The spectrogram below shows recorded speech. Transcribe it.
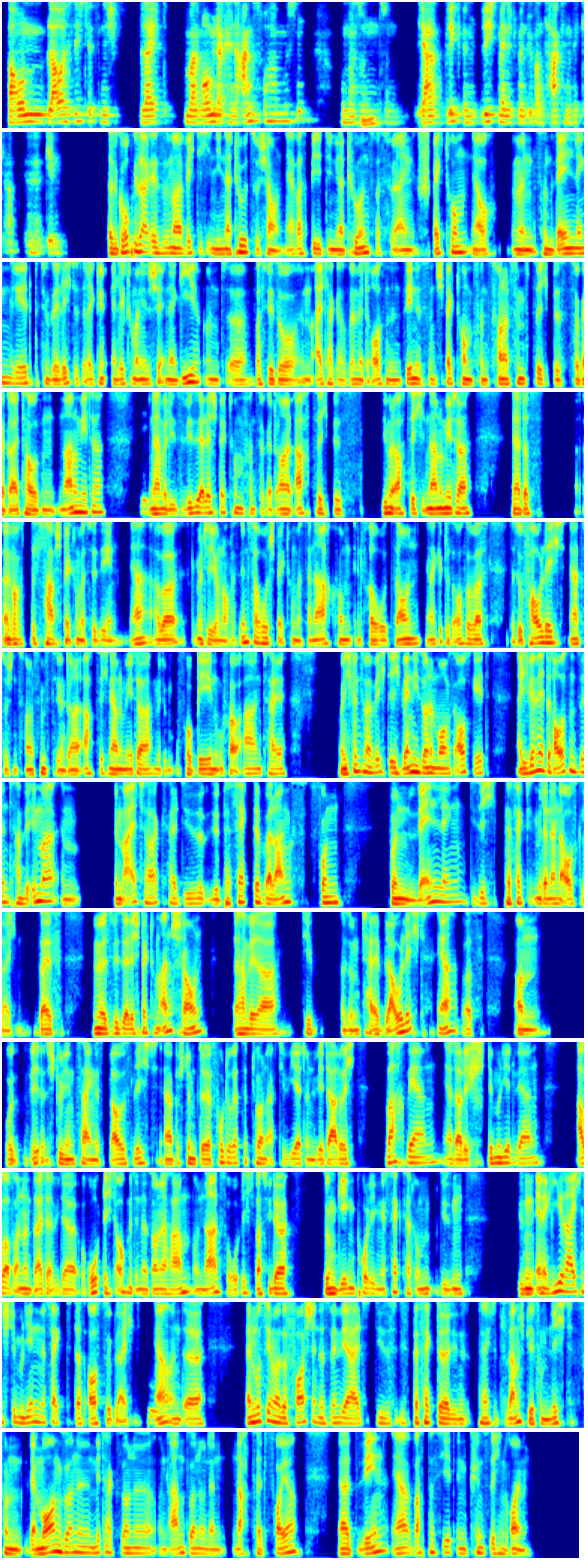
warum blaues Licht jetzt nicht vielleicht, warum wir da keine Angst vor haben müssen, um mal so ein, so ein ja, Blick im Lichtmanagement über den Tag hinweg abgeben. Äh, also grob gesagt ist es immer wichtig, in die Natur zu schauen. Ja, was bietet die Natur uns? Was für ein Spektrum? Ja, auch wenn man von Wellenlängen redet, beziehungsweise Licht ist elektro elektromagnetische Energie und äh, was wir so im Alltag, wenn wir draußen sind, sehen, ist ein Spektrum von 250 bis ca. 3000 Nanometer. Mhm. Dann haben wir dieses visuelle Spektrum von ca. 380 bis 87 Nanometer. Ja, das einfach das Farbspektrum, was wir sehen. Ja, aber es gibt natürlich auch noch das Infrarotspektrum, was danach kommt. Infrarotsaun, ja, gibt es auch sowas. Das UV-Licht, ja, zwischen 250 und 380 Nanometer mit dem UVB und UVA-Anteil. Und ich finde es mal wichtig, wenn die Sonne morgens aufgeht, eigentlich wenn wir draußen sind, haben wir immer im, im Alltag halt diese, diese perfekte Balance von, von Wellenlängen, die sich perfekt miteinander ausgleichen. Sei es, wenn wir das visuelle Spektrum anschauen, dann haben wir da also im Teil Blaulicht, ja, was ähm, wo Studien zeigen, dass blaues Licht ja, bestimmte Fotorezeptoren aktiviert und wir dadurch wach werden, ja, dadurch stimuliert werden, aber auf der anderen Seite wieder Rotlicht auch mit in der Sonne haben und Nahenfrarotlicht, was wieder so einen gegenpoligen Effekt hat, um diesen diesen energiereichen, stimulierenden Effekt, das auszugleichen. Ja, und äh, dann muss ich mir mal so vorstellen, dass wenn wir halt dieses, dieses perfekte, dieses perfekte Zusammenspiel vom Licht, von der Morgensonne, Mittagssonne und Abendsonne und dann nachts halt Feuer, ja, sehen, ja, was passiert in künstlichen Räumen.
